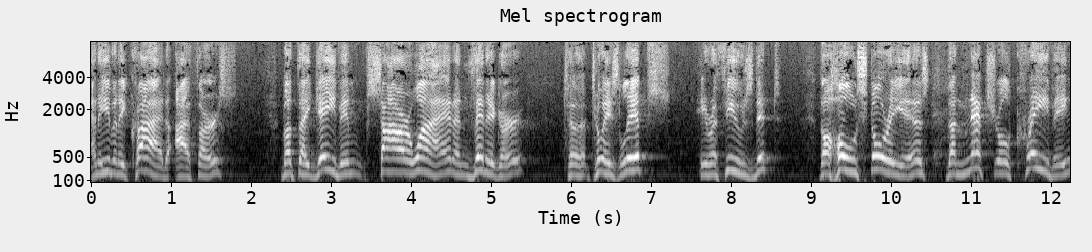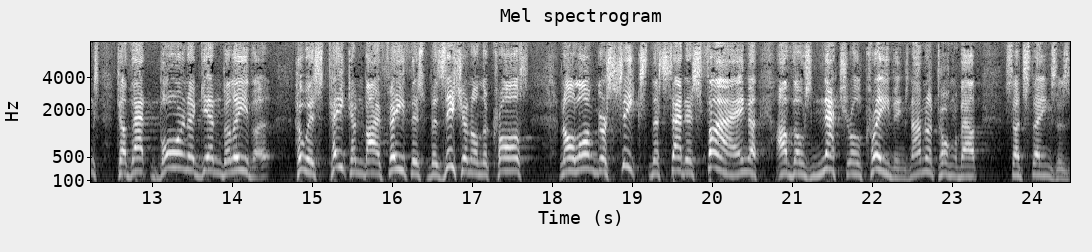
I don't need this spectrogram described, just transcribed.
and even he cried, I thirst, but they gave him sour wine and vinegar to, to his lips. He refused it. The whole story is the natural cravings to that born again believer who is taken by faith his position on the cross no longer seeks the satisfying of those natural cravings. Now, I'm not talking about such things as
